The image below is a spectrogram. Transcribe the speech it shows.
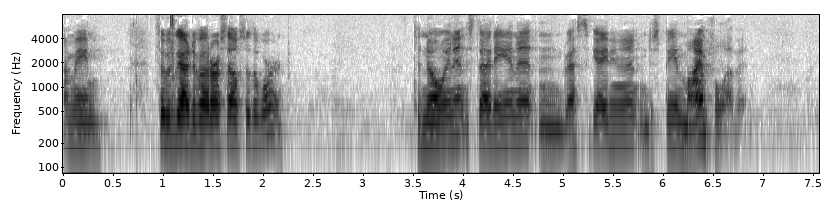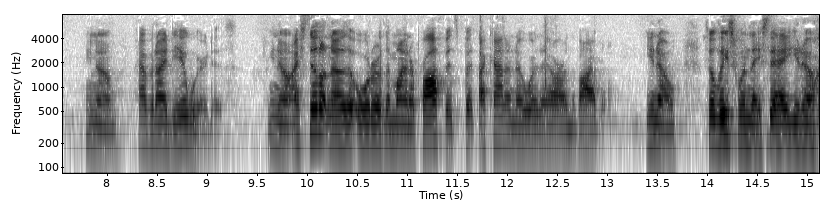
I mean, so we've got to devote ourselves to the Word, to knowing it, and studying it, and investigating it, and just being mindful of it. You know, have an idea where it is you know, I still don't know the order of the minor prophets, but I kind of know where they are in the Bible. You know, so at least when they say, you know,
